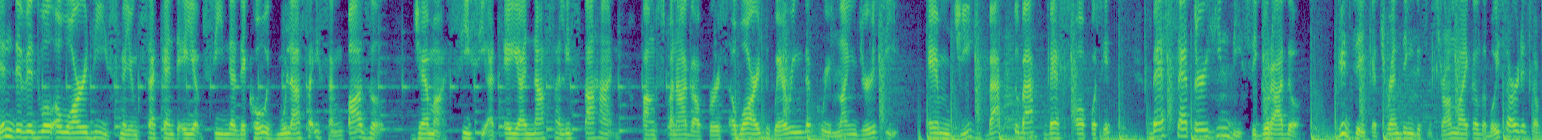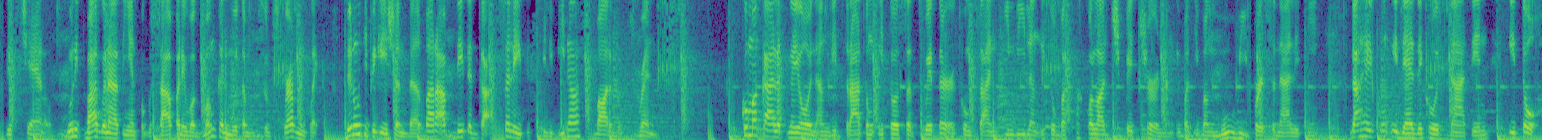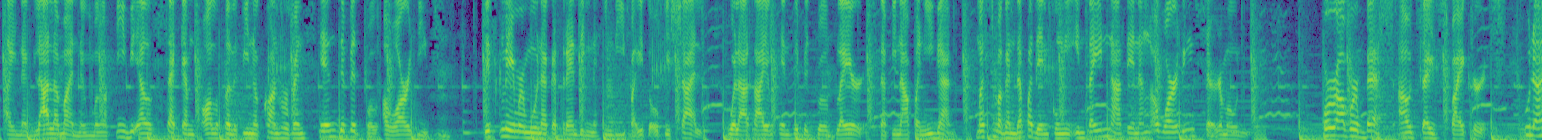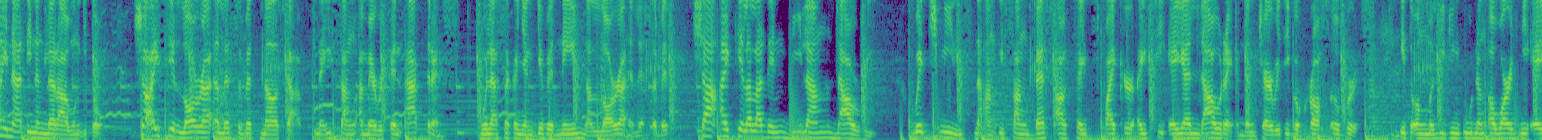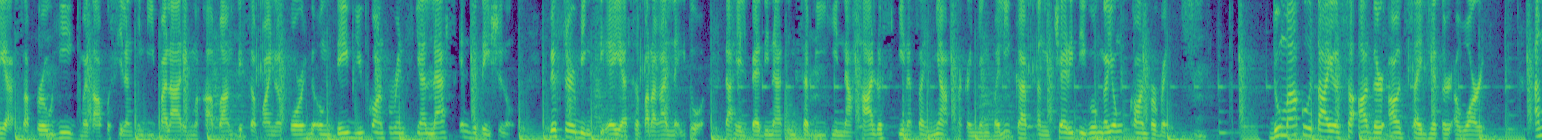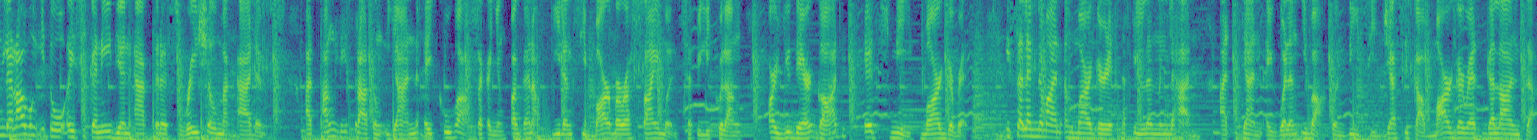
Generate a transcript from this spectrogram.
Individual awardees ngayong second AFC na decode mula sa isang puzzle. Gemma, Sisi at Aya nasa listahan. Pangs Panaga first award wearing the creamline jersey. MG back-to-back best opposite. Best setter hindi sigurado. Good day ka-trending, this is Ron Michael, the voice artist of this channel. Ngunit bago natin yan pag-usapan ay huwag mong kalimutan mag-subscribe and click the notification bell para updated ka sa latest Pilipinas Bollywood trends. Kumakalat ngayon ang litratong ito sa Twitter kung saan hindi lang ito basta collage picture ng iba't ibang movie personality dahil kung ide-decode natin, ito ay naglalaman ng mga PVL Second All-Filipino Conference Individual Awardees. Disclaimer muna ka-trending na hindi pa ito opisyal. Wala tayong individual players na pinapanigan. Mas maganda pa din kung iintayin natin ang awarding ceremony. For our best outside spikers, unahin natin ang larawang ito. Siya ay si Laura Elizabeth Melcap na isang American actress. Mula sa kanyang given name na Laura Elizabeth, siya ay kilala din bilang Lowry which means na ang isang best outside spiker ay si Ea Laure ng Charity Go Crossovers. Ito ang magiging unang award ni Ea sa Pro League matapos silang hindi pala rin makaabante sa Final Four noong debut conference niya last invitational. Deserving si Ea sa parangal na ito dahil pwede nating sabihin na halos pinasan niya sa kanyang balikat ang Charity Go ngayong conference. Dumako tayo sa other outside hitter award. Ang larawang ito ay si Canadian actress Rachel McAdams at ang litratong iyan ay kuha sa kanyang pagganap bilang si Barbara Simon sa pelikulang Are You There God? It's Me, Margaret. Isa lang naman ang Margaret na kilala ng lahat at yan ay walang iba kundi si Jessica Margaret Galanza.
